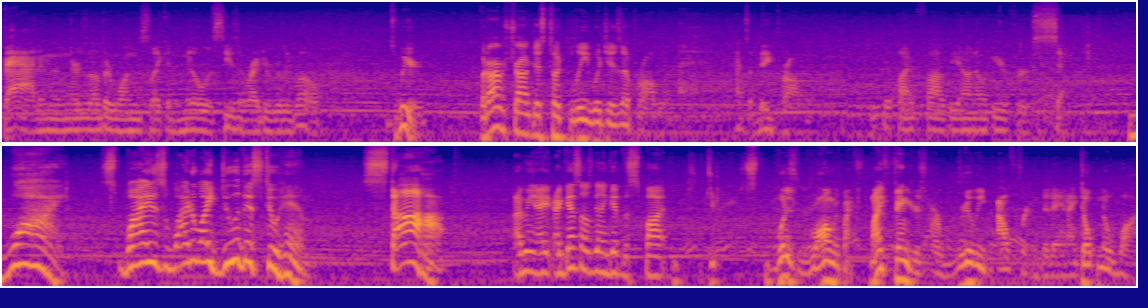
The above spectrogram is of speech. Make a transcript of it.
bad, and then there's other ones like in the middle of the season where I do really well. It's weird, but Armstrong just took the lead, which is a problem. That's a big problem. We get by Fabiano here for a sec. Why? Why is why do I do this to him? Stop! I mean, I, I guess I was gonna get the spot. What is wrong with my my fingers are really out for him today, and I don't know why.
